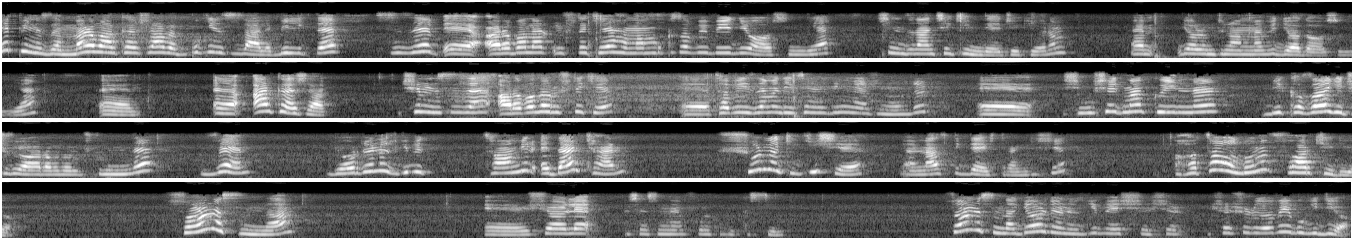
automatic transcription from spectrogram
Hepinize merhaba arkadaşlar ve bugün sizlerle birlikte size e, arabalar 3'teki hemen bu kısa bir video olsun diye şimdiden çekeyim diye çekiyorum. Hem görüntülenme videoda olsun diye. E, e, arkadaşlar şimdi size arabalar 3'teki e, tabi izlemediyseniz bilmiyorsunuzdur. E, Şimşek McQueen'le bir kaza geçiriyor arabalar 3 filminde ve gördüğünüz gibi tamir ederken şuradaki kişi yani lastik değiştiren kişi hata olduğunu fark ediyor. Sonrasında eee, şöyle sesini full bir kısayım. Sonrasında gördüğünüz gibi şaşır, şaşırıyor ve bu gidiyor.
